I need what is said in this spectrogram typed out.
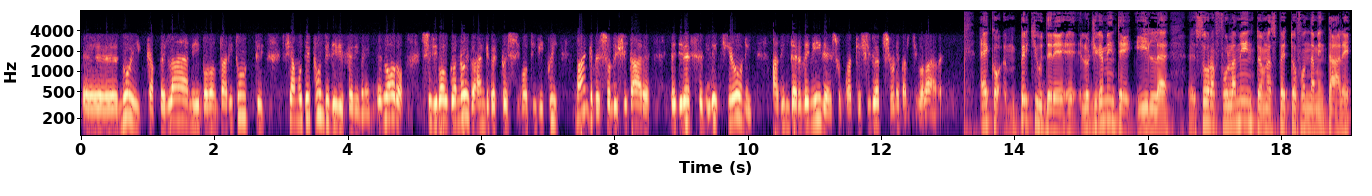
eh, noi cappellani, volontari tutti, siamo dei punti di riferimento e loro si rivolgono a noi anche per questi motivi qui, ma anche per sollecitare le diverse direzioni ad intervenire su qualche situazione particolare. Ecco, per chiudere, eh, logicamente il eh, sovraffollamento è un aspetto fondamentale,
